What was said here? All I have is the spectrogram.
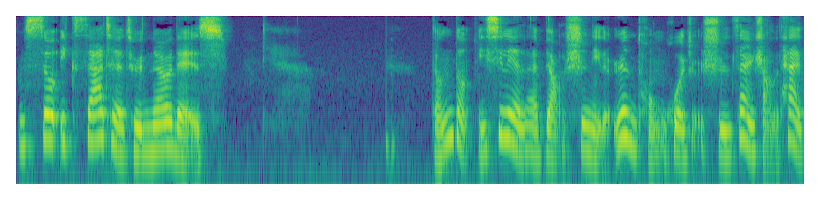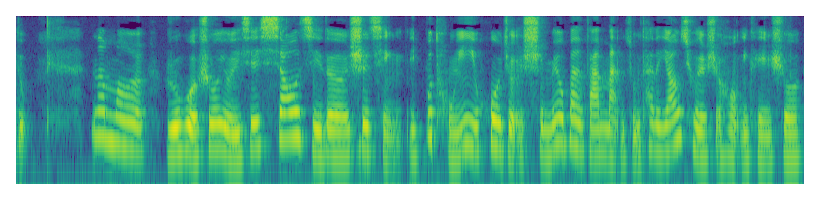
，I'm so excited to know this，等等一系列来表示你的认同或者是赞赏的态度。那么如果说有一些消极的事情你不同意或者是没有办法满足他的要求的时候，你可以说。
